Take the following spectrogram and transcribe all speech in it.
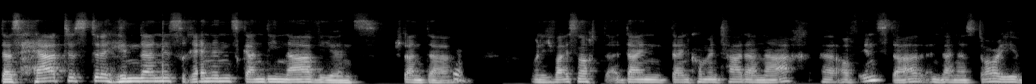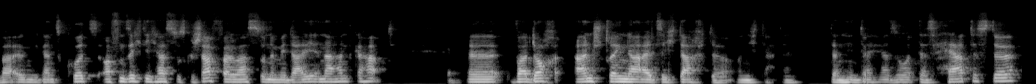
Das härteste Hindernisrennen Skandinaviens stand da. Und ich weiß noch, dein, dein Kommentar danach äh, auf Insta in deiner Story war irgendwie ganz kurz. Offensichtlich hast du es geschafft, weil du hast so eine Medaille in der Hand gehabt. Äh, war doch anstrengender, als ich dachte. Und ich dachte dann hinterher so, das härteste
